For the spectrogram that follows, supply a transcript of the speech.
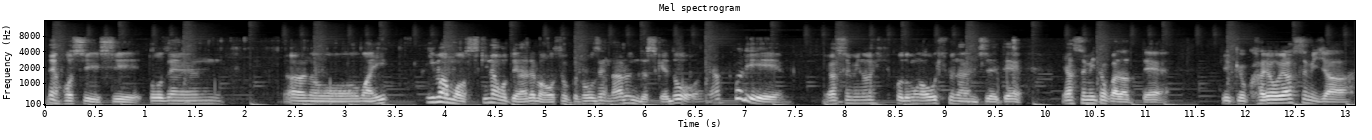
ね、欲しいし、当然、あのー、まあ、今も好きなことやれば遅く当然なるんですけど、やっぱり休みの日、子供が大きくなるにつれて、休みとかだって、結局火曜休みじゃ、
